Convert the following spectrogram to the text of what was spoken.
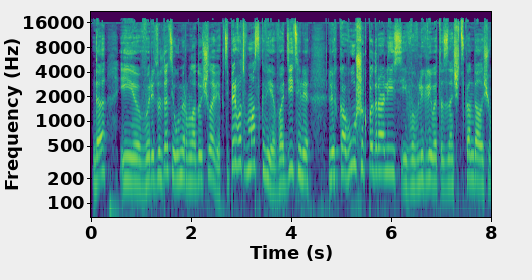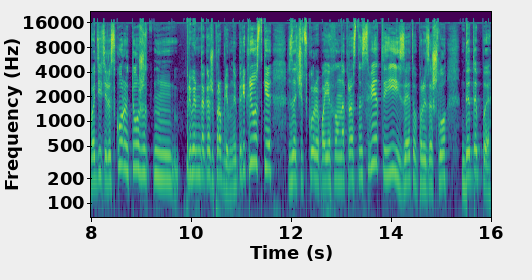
Да? И в результате умер молодой человек. Теперь вот в Москве водители легковушек подрались и вовлекли в этот, значит, скандал еще водители скорой. Тоже м, примерно такая же проблема. На перекрестке, значит, скорая поехала на красный свет, и из-за этого произошло ДТП. ДТП.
